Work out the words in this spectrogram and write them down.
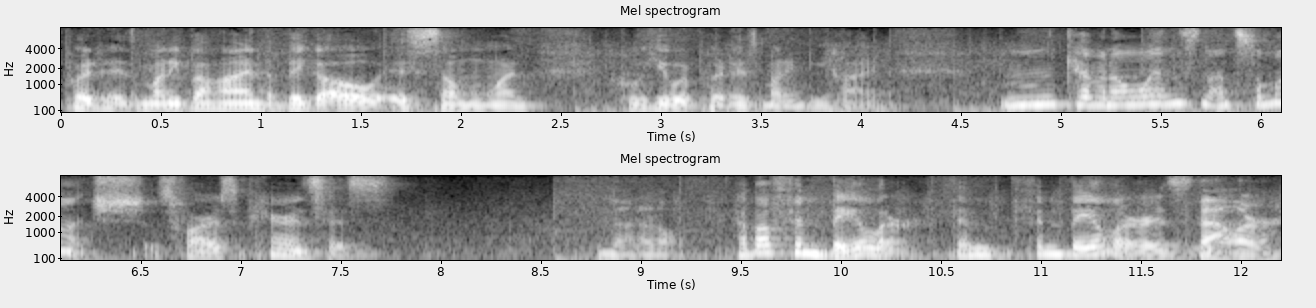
put his money behind, the Big O is someone who he would put his money behind. Mm, Kevin Owens, not so much as far as appearances. Not at all. How about Finn Balor? Finn, Finn Balor is Balor.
